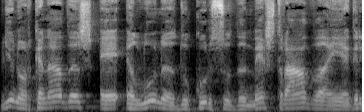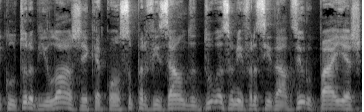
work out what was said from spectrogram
Leonor Canadas é aluna do curso de mestrado em Agricultura Biológica com supervisão de duas universidades europeias,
